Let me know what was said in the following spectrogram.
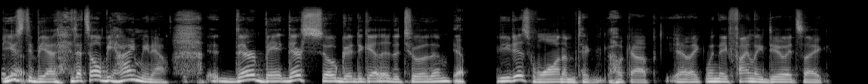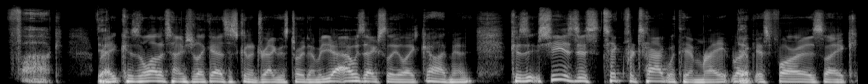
it used to be. That's all behind me now. They're ba- they're so good together, the two of them. Yep. You just want them to hook up. Yeah, like when they finally do, it's like, fuck, Yeah. right? Because a lot of times you're like, yeah, it's just going to drag the story down. But yeah, I was actually like, God, man, because she is just tick for tack with him, right? Like Yep. as far as like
